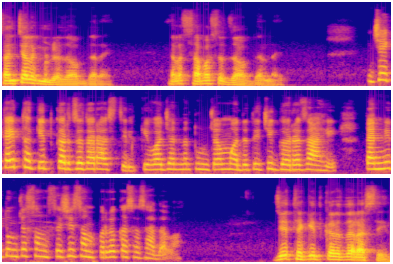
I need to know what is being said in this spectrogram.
संचालक मंडळ जबाबदार आहे. याला सभासद जबाबदार नाही जे काही थकीत कर्जदार असतील किंवा ज्यांना तुमच्या मदतीची गरज आहे त्यांनी तुमच्या संस्थेशी संपर्क कसा साधावा? जे थकीत कर्जदार असतील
